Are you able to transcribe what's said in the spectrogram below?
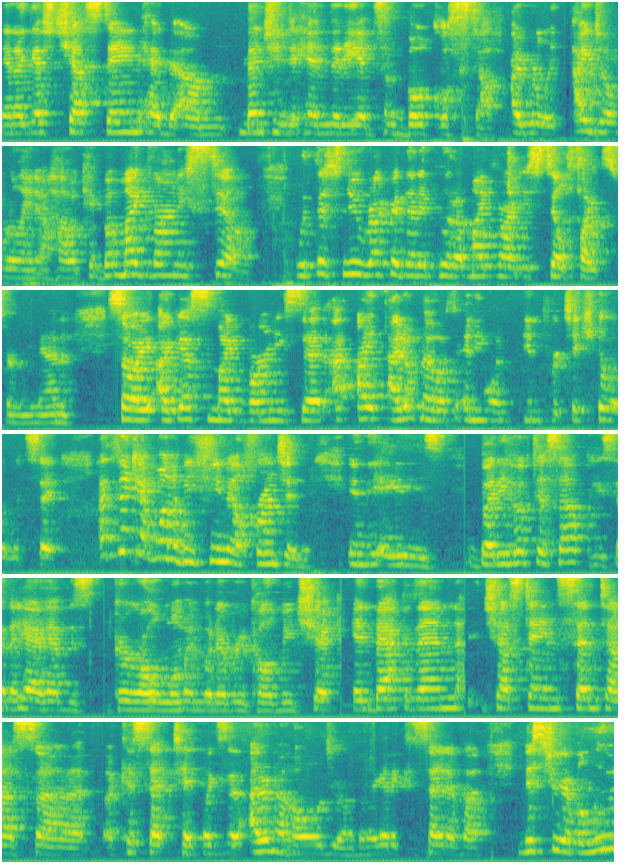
and I guess Chastain had um, mentioned to him that he had some vocal stuff. I really, I don't really know how it came, but Mike Varney still, with this new record that I put up, Mike Varney still fights for me, man. So I, I guess Mike Varney said, I, I, I don't know if anyone in particular would say, I think I want to be female fronted in the 80s, but he hooked us up. He said, Hey, I have this girl, woman, whatever he called me, chick. And back then, Chastain sent us uh, a cassette tape. Like I said, I don't know how old you are, but I got a cassette of a Mystery of Illusion.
